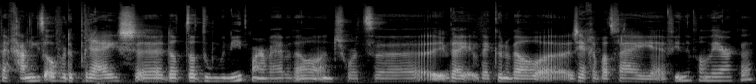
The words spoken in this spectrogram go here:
Wij gaan niet over de prijs, uh, dat, dat doen we niet, maar we hebben wel een soort, wij, wij kunnen wel zeggen wat wij vinden van werken.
